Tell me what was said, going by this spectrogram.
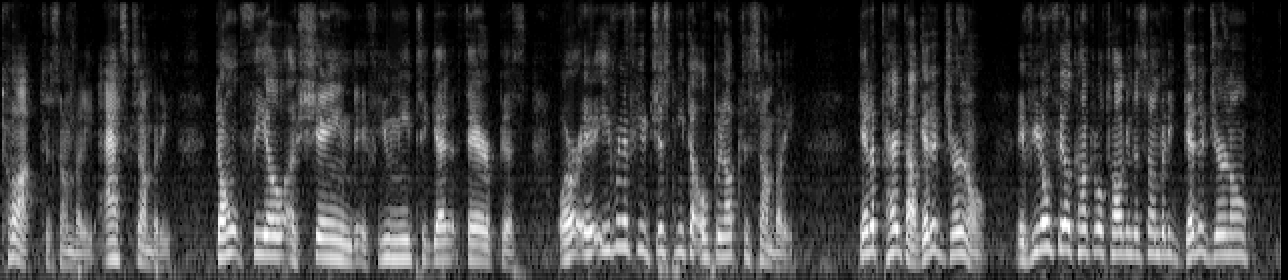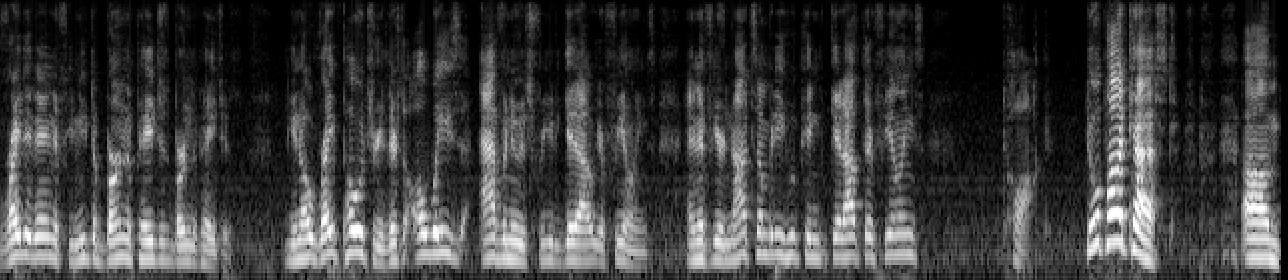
Talk to somebody. Ask somebody. Don't feel ashamed if you need to get a therapist or even if you just need to open up to somebody. Get a pen pal, get a journal. If you don't feel comfortable talking to somebody, get a journal, write it in. If you need to burn the pages, burn the pages. You know, write poetry. There's always avenues for you to get out your feelings. And if you're not somebody who can get out their feelings, talk. Do a podcast. Um,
